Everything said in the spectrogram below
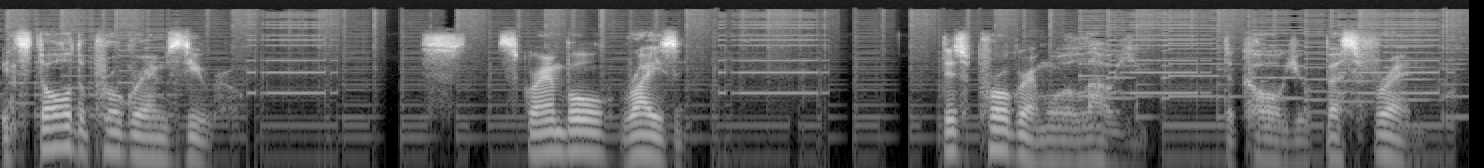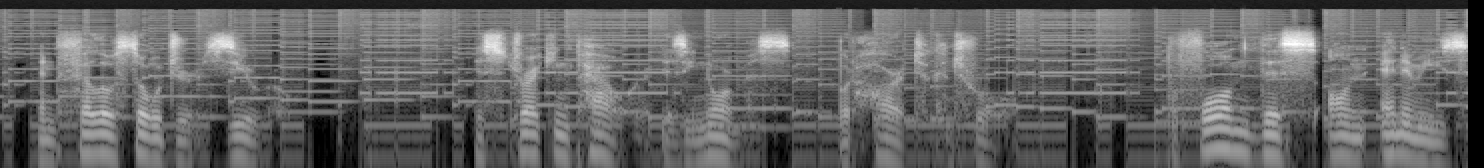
Install the program Zero. Scramble Rising. This program will allow you to call your best friend and fellow soldier Zero. His striking power is enormous, but hard to control. Perform this on enemies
